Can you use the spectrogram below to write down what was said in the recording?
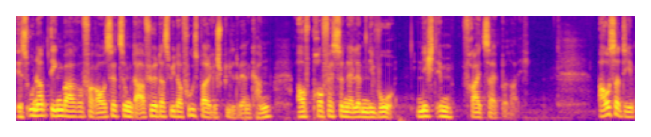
ist unabdingbare Voraussetzung dafür, dass wieder Fußball gespielt werden kann, auf professionellem Niveau, nicht im Freizeitbereich. Außerdem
